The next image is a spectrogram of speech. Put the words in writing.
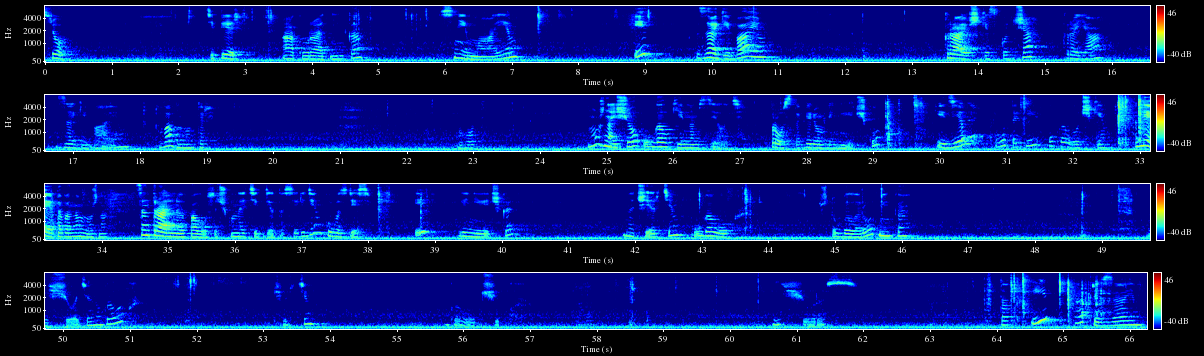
Все. Теперь аккуратненько снимаем и загибаем краюшки скотча, края загибаем вовнутрь. Вот. Нужно еще уголки нам сделать. Просто берем линеечку и делаем вот такие уголочки. Для этого нам нужно центральную полосочку найти где-то серединку вот здесь и линеечкой начертим уголок, чтобы было ровненько. Еще один уголок. Чертим уголочек. Еще раз. Так, и отрезаем.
